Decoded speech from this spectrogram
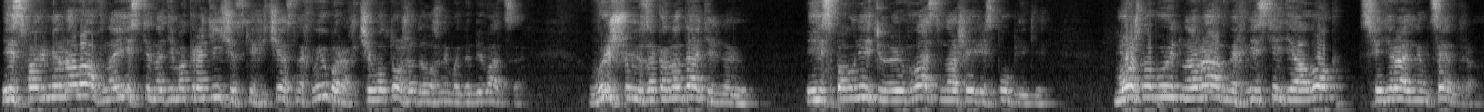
И сформировав на истинно демократических и честных выборах, чего тоже должны мы добиваться, высшую законодательную и исполнительную власть в нашей республике, можно будет на равных вести диалог с федеральным центром,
